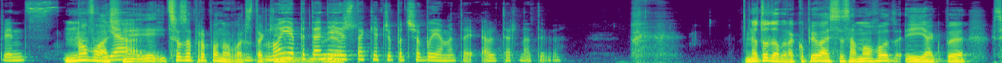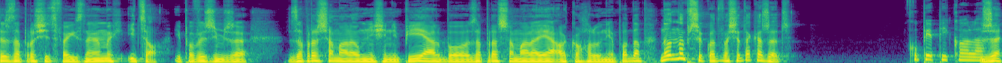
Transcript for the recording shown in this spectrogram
Więc no właśnie, ja, i co zaproponować? Takim, moje pytanie wiesz... jest takie, czy potrzebujemy tej alternatywy? No to dobra, kupiłaś sobie samochód i jakby chcesz zaprosić swoich znajomych i co? I powiesz im, że zapraszam, ale u mnie się nie pije, albo zapraszam, ale ja alkoholu nie podam. No na przykład właśnie taka rzecz. Kupię pikola. Że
